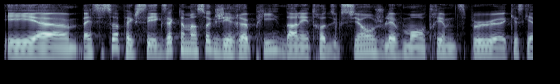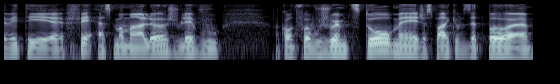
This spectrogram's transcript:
Et euh, ben c'est ça, fait c'est exactement ça que j'ai repris dans l'introduction. Je voulais vous montrer un petit peu euh, qu'est-ce qui avait été fait à ce moment-là. Je voulais vous, encore une fois, vous jouer un petit tour, mais j'espère que vous n'êtes pas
